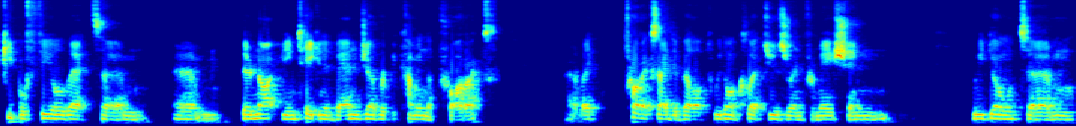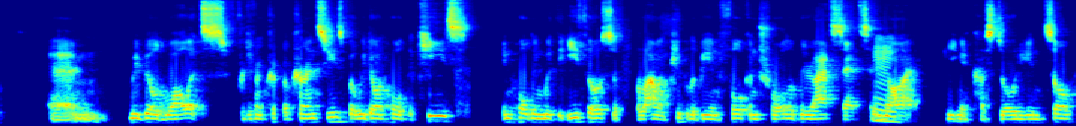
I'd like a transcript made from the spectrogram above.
people feel that um, um, they're not being taken advantage of or becoming the product. Uh, like products I developed, we don't collect user information. We don't. Um, um, we build wallets for different cryptocurrencies, but we don't hold the keys. In holding with the ethos of allowing people to be in full control of their assets and mm. not being a custodian. So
